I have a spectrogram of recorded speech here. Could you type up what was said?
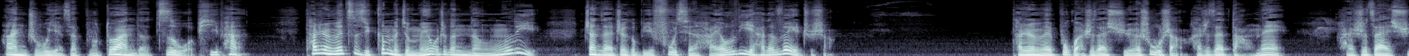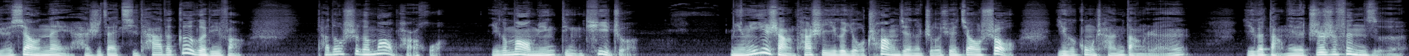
案主也在不断的自我批判，他认为自己根本就没有这个能力站在这个比父亲还要厉害的位置上。他认为，不管是在学术上，还是在党内，还是在学校内，还是在其他的各个地方，他都是个冒牌货，一个冒名顶替者。名义上他是一个有创建的哲学教授，一个共产党人，一个党内的知识分子，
